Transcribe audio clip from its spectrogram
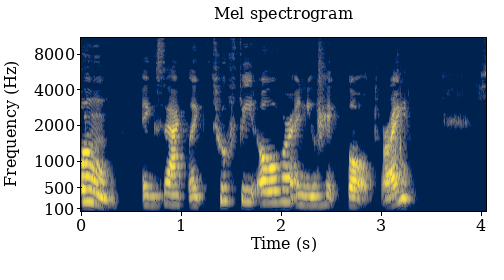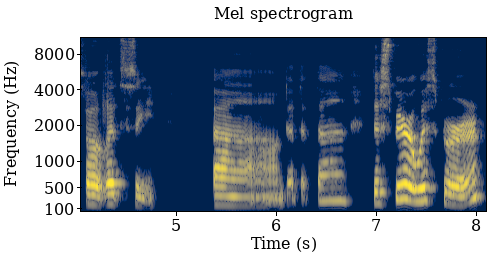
boom, exactly, like two feet over and you hit gold, right? So let's see. Um, da, da, da. The Spirit Whisperer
